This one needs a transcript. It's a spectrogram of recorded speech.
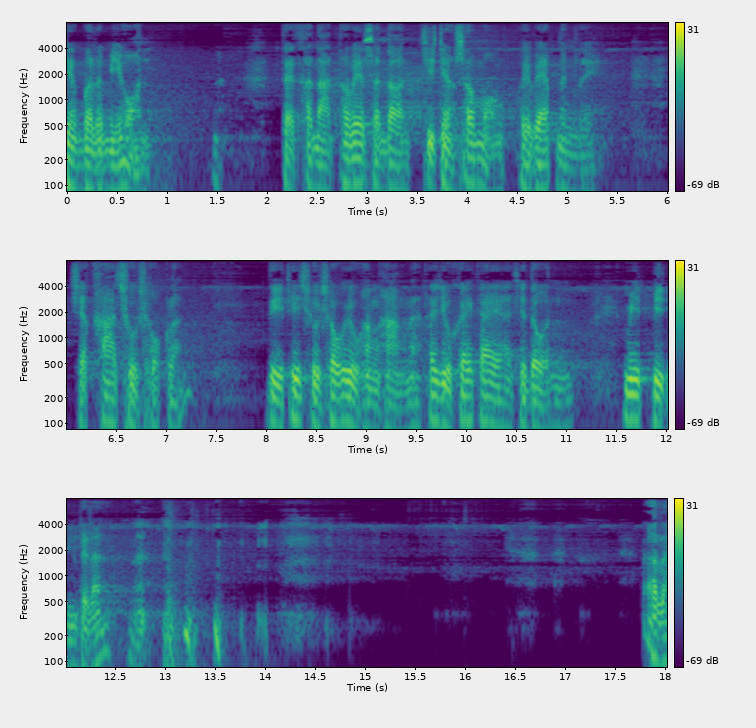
ยังบารมีอ่อน แต่ขนาดพระเวสสันดรจิตยังหมองไปแวบหนึ่งเลย จะฆ่าชูชกแล้วดีที่ชูชกอยู่ห่างๆนะถ้าอยู่ใกล้ ๆ อาจจะโดนมีดบินไปแล้วนะอะไร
